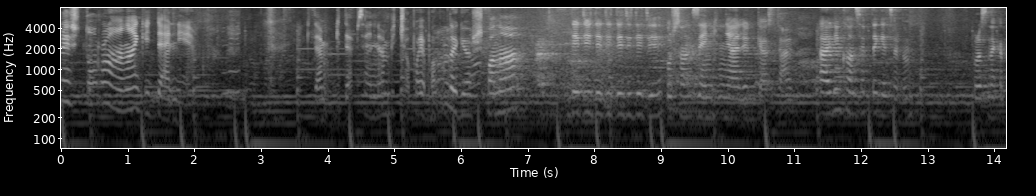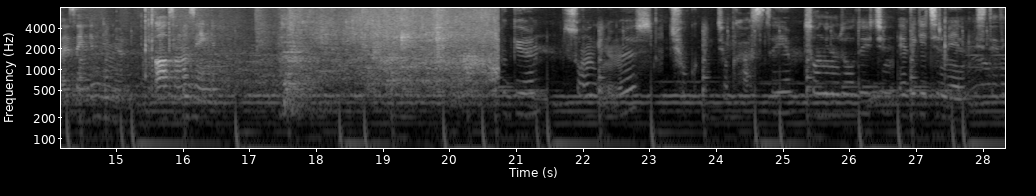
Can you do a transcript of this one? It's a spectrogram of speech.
restorana gidelim. Gidem gidem senden bir çapa yapalım da gör. Bana dedi dedi dedi dedi. Bursa'nın zengin yerlerini göster. Ergin konsepte getirdim. Burası ne kadar zengin bilmiyorum. Al sana zengin. Bugün son günümüz. Çok çok hastayım. Son günümüz olduğu geçirmeyelim istedik.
